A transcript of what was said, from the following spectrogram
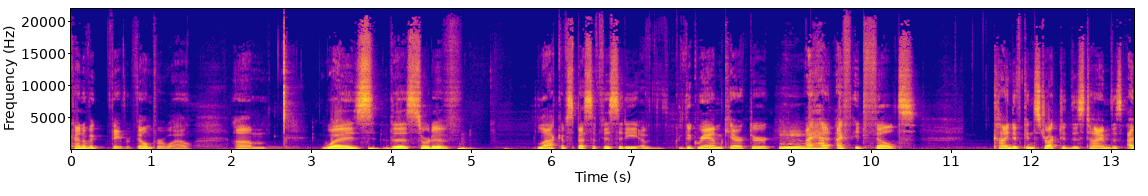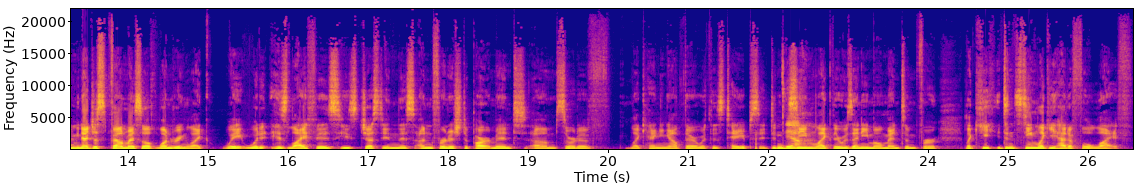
kind of a favorite film for a while. Um, was the sort of lack of specificity of the Graham character. I had I, it felt kind of constructed this time this i mean i just found myself wondering like wait what it- his life is he's just in this unfurnished apartment um, sort of like hanging out there with his tapes it didn't Yeah. seem like there was any momentum for like he it didn't seem like he had a full life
